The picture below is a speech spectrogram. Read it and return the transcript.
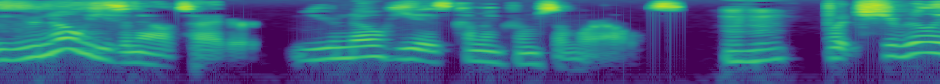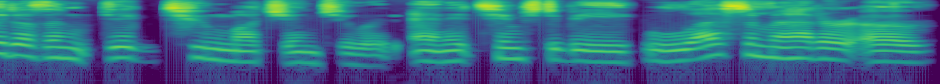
You know he's an outsider. You know he is coming from somewhere else. Mm-hmm but she really doesn't dig too much into it. And it seems to be less a matter of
